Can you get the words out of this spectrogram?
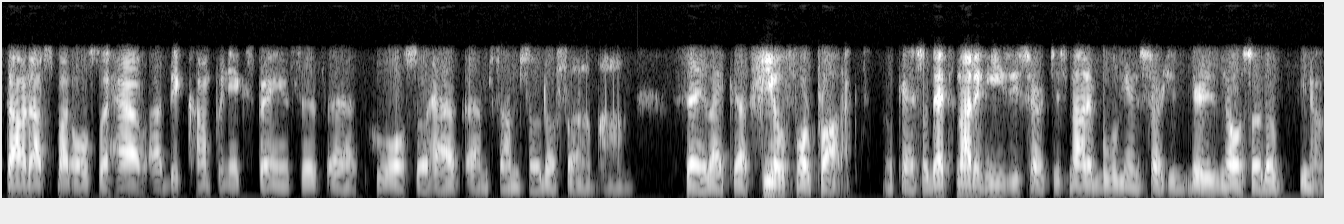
startups but also have uh, big company experiences, uh, who also have um, some sort of, um, um, say, like a feel for product. Okay, so that's not an easy search. It's not a Boolean search. There is no sort of, you know,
